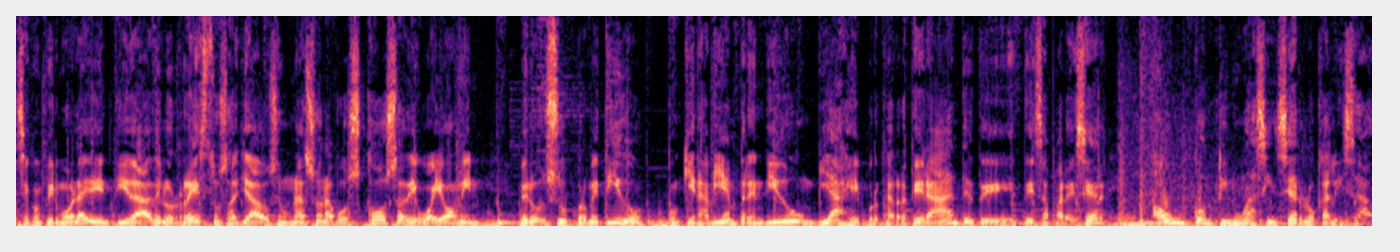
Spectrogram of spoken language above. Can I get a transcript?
Se confirmó la identidad de los restos hallados en una zona boscosa de Wyoming, pero su prometido, con quien había emprendido un viaje por carretera antes de desaparecer, aún continúa sin ser localizado.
